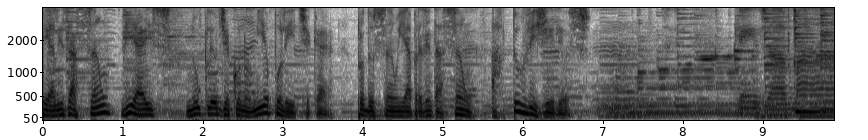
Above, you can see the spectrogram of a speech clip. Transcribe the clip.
Realização Viés, Núcleo de Economia Política. Produção e apresentação Arthur Vigílios. Quem jamais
